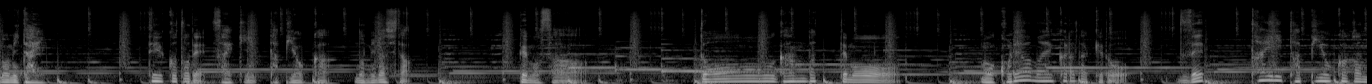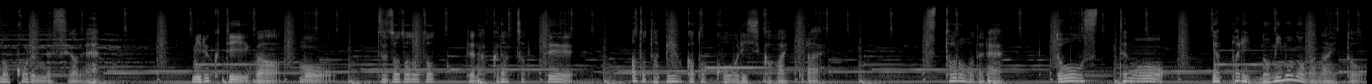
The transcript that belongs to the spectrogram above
飲みたい。っていうことで最近タピオカ飲みました。でもさどう頑張ってももうこれは前からだけど絶対にタピオカが残るんですよね。ミルクティーがもうズドドドドってなくなっちゃってあとタピオカと氷しか入ってない。ストローでねどう吸ってもやっぱり飲み物がないと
